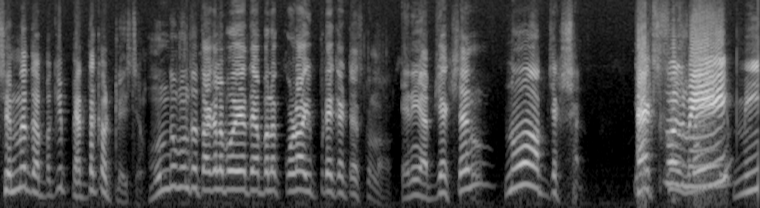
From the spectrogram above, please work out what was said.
చిన్న దెబ్బకి పెద్ద కట్లేసాం ముందు ముందు తగలబోయే దెబ్బలకు కూడా ఇప్పుడే కట్టేసుకున్నాం. Any objection no objection excuse me మీ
